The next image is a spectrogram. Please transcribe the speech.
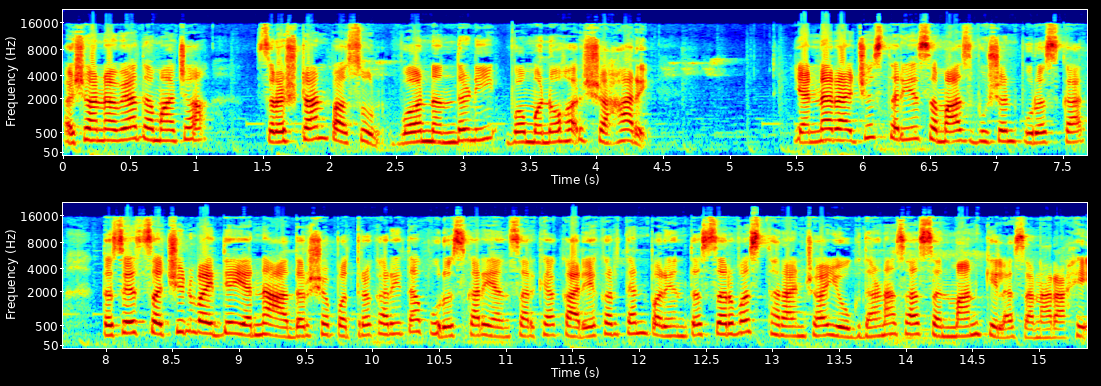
अशा नव्या दमाच्या स्रष्टांपासून व नंदनी व मनोहर शहारे यांना राज्यस्तरीय समाजभूषण पुरस्कार तसेच सचिन वैद्य यांना आदर्श पत्रकारिता पुरस्कार यांसारख्या कार्यकर्त्यांपर्यंत सर्व स्तरांच्या योगदानाचा सन्मान केला जाणार आहे.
